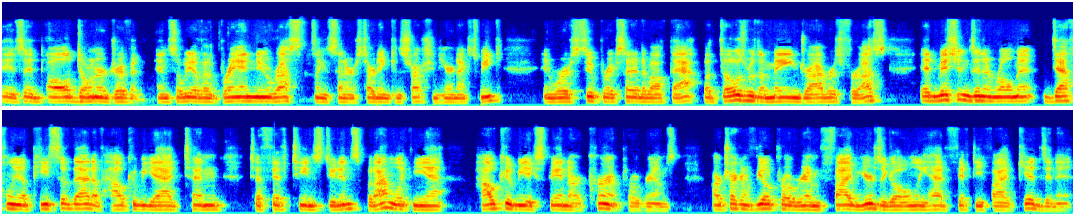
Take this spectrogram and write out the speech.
it's all donor driven. And so we have a brand new wrestling center starting construction here next week. And we're super excited about that. But those were the main drivers for us. Admissions and enrollment, definitely a piece of that of how could we add 10 to 15 students. But I'm looking at how could we expand our current programs our track and field program five years ago only had 55 kids in it.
